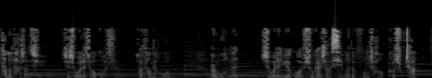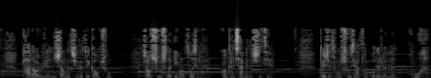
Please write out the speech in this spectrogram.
他们爬上去只是为了找果子或掏鸟窝，而我们是为了越过树干上险恶的蜂巢和鼠叉，爬到人上的去的最高处，找舒适的地方坐下来观看下面的世界，对着从树下走过的人们呼喊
